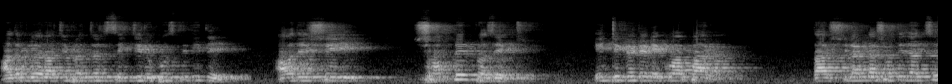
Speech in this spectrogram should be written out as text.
আদরণীয় রাজীব রঞ্জন সিংজির উপস্থিতিতে আমাদের সেই স্বপ্নের প্রজেক্ট ইন্টিগ্রেটেড একোয়া পার্ক তার শিলান্যাস হতে যাচ্ছে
